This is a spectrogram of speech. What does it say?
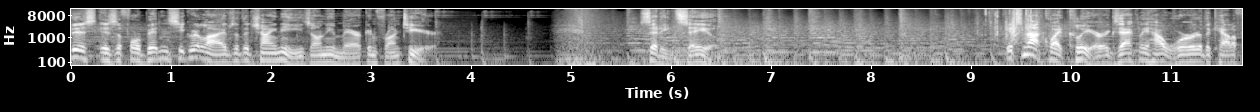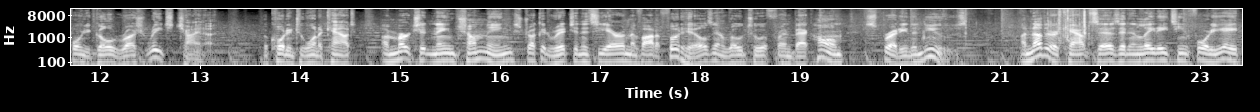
This is the forbidden secret lives of the Chinese on the American frontier. Setting sail. It's not quite clear exactly how word of the California gold rush reached China. According to one account, a merchant named Chum Ming struck it rich in the Sierra Nevada foothills and rode to a friend back home, spreading the news. Another account says that in late 1848,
